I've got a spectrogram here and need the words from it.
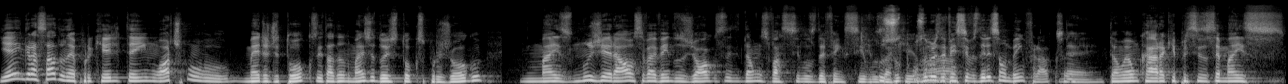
E é engraçado, né? Porque ele tem um ótimo média de tocos, ele tá dando mais de dois tocos por jogo. Mas no geral, você vai vendo os jogos, ele dá uns vacilos defensivos Os, aqui. os números defensivos dele são bem fracos. né? É, então é um cara que precisa ser mais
